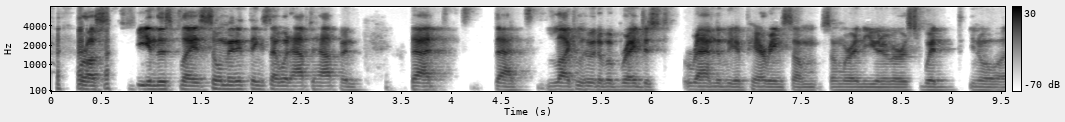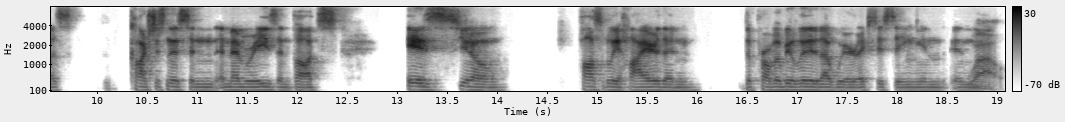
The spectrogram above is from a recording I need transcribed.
for us to be in this place so many things that would have to happen that that likelihood of a brain just randomly appearing some somewhere in the universe with you know a consciousness and, and memories and thoughts is you know possibly higher than the probability that we're existing in in wow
